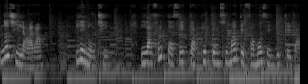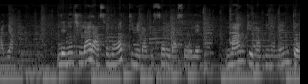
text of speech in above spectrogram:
Noci Lara. Le noci. La frutta secca più consumata e famosa in tutta Italia. Le noci Lara sono ottime da gustare da sole, ma anche in abbinamento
